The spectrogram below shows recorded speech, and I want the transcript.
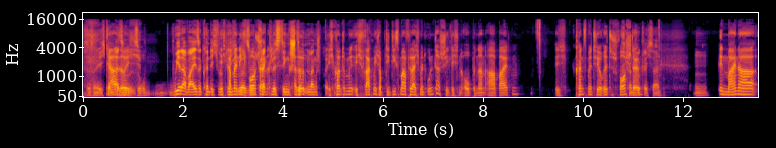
das ich kann, Ja, also also, ich- so weirderweise könnte ich wirklich kann mir nicht über so vorstellen- Tracklisting also stundenlang sprechen. Ich konnte mir, ich frage mich, ob die diesmal vielleicht mit unterschiedlichen Openern arbeiten. Ich könnte es mir theoretisch das kann vorstellen. wirklich sein. Mhm. In meiner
